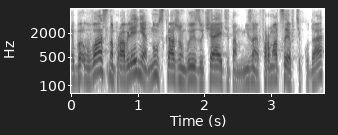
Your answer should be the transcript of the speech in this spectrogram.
у вас направление, ну, скажем, вы изучаете там, не знаю, фармацевтику, да,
